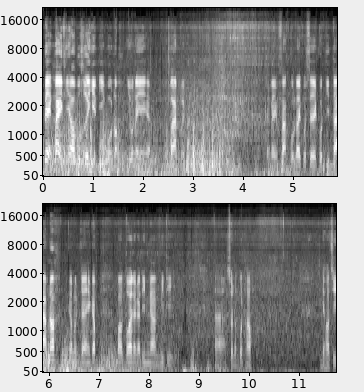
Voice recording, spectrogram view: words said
แปลกใหม่ที่เราบ่เคยเห็นอีกบ่เนาะอยู่ในหมู่บ้านเพิ่นจากนั้นฝากกดไลค์กดแชร์กดติดตามเนาะกำลังใจให้กับเบาต้อยและก็ทีมงานวิถี อ่าสนบทเฮาเดี๋ยวเฮาสิ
